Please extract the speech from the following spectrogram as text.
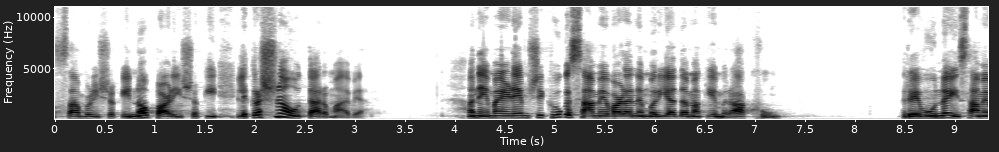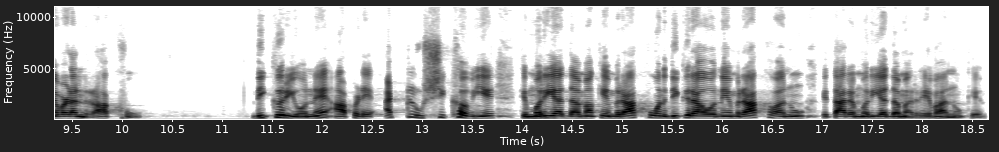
સાંભળી શકી, ન પાળી શકી, એટલે કૃષ્ણ અવતારમાં આવ્યા. અને એમાં એણે એમ શીખ્યું કે સામેવાળાને મર્યાદામાં કેમ રાખવું? રહેવું નહીં, સામેવાળાને રાખવું. દીકરીઓને આપણે આટલું શીખવીએ કે મર્યાદામાં કેમ રાખવું અને દીકરાઓને એમ રાખવાનું કે તારે મર્યાદામાં રહેવાનું કેમ?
